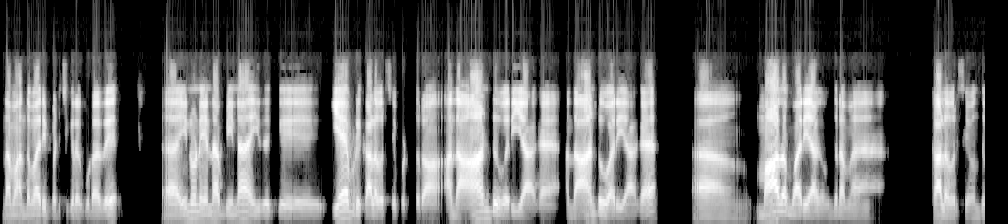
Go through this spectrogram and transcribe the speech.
நம்ம அந்த மாதிரி படிச்சுக்கிற கூடாது இன்னொன்று இன்னொன்னு என்ன அப்படின்னா இதுக்கு ஏன் இப்படி காலவரிசைப்படுத்துகிறோம் அந்த ஆண்டு வரியாக அந்த ஆண்டு வாரியாக மாதம் வாரியாக வந்து நம்ம காலவரிசையை வந்து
